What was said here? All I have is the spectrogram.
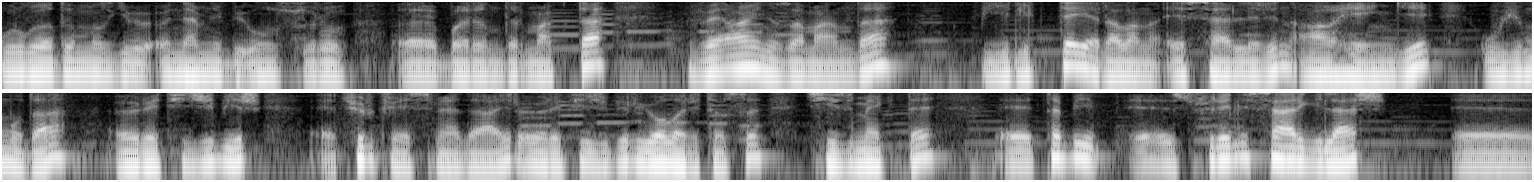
vurguladığımız gibi önemli bir unsuru e, barındırmakta ve aynı zamanda birlikte yer alan eserlerin ahengi, uyumu da öğretici bir e, Türk resmine dair öğretici bir yol haritası çizmekte. E, tabii e, süreli sergiler e,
